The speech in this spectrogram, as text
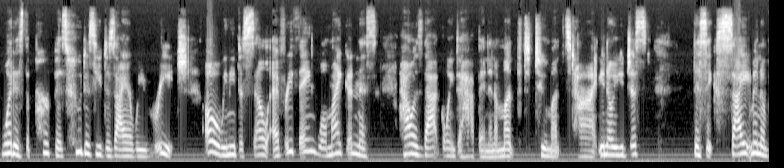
What is the purpose? Who does he desire we reach? Oh, we need to sell everything? Well, my goodness, how is that going to happen in a month to two months' time? You know, you just, this excitement of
